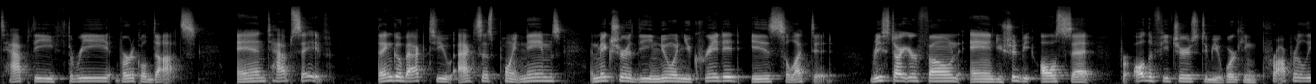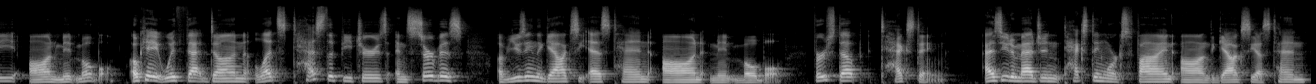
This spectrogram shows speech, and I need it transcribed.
tap the three vertical dots and tap save. Then go back to access point names and make sure the new one you created is selected. Restart your phone and you should be all set for all the features to be working properly on Mint Mobile. Okay, with that done, let's test the features and service of using the Galaxy S10 on Mint Mobile. First up, texting. As you'd imagine, texting works fine on the Galaxy S10.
